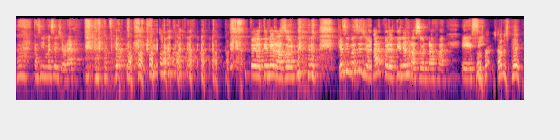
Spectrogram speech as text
Ah, casi me haces llorar. pero, tienes razón. Casi me haces llorar, pero tienes razón, Rafa. Eh, ¿Sabes qué?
